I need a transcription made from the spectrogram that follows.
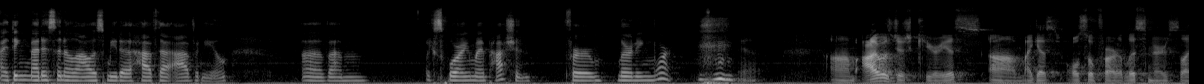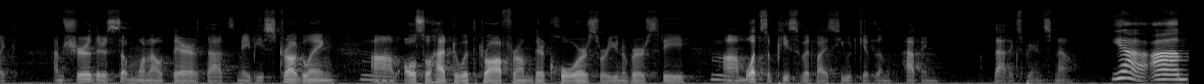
I think medicine allows me to have that avenue of um exploring my passion for learning more. Yeah. Um, I was just curious. Um, I guess also for our listeners, like I'm sure there's someone out there that's maybe struggling, um, also had to withdraw from their course or university. Um, what's a piece of advice you would give them having that experience now? Yeah, um,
